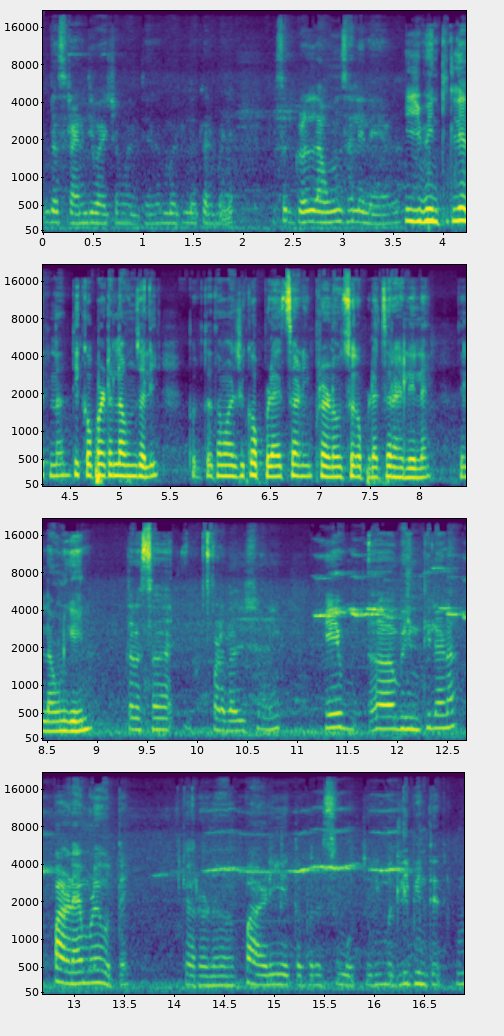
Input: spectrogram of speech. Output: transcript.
दसरा आणि दिवाळीच्या मध्ये मधल्या दरम्यान सगळं लावून झालेलं आहे. ही जी भिंतीतली आहेत ना ती कपाटं लावून झाली. फक्त आता माझ्या कपड्याचं आणि प्रणवचं कपड्याचं राहिलेलं आहे ते लावून घेईन. तर असा पडदा आणि हे भिंतीला ना पाण्यामुळे होते कारण पाणी येतं बरंचसं मोठं ही मधली भिंत आहे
